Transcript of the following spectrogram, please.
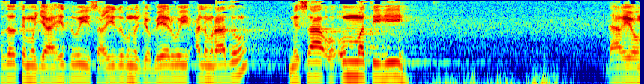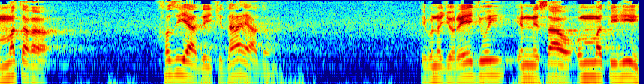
حضرت مجاهد وی سعید ابن جبیر وی المرادو نساء امته دا غي امته خزیا دی چې دا یادو ابن جریج وی ان نساء امته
